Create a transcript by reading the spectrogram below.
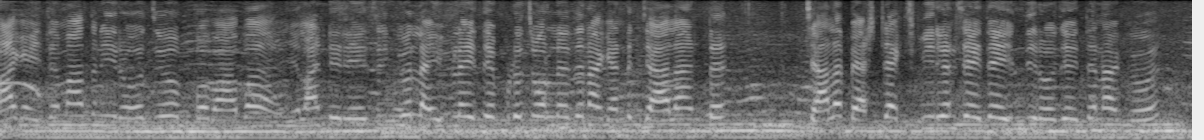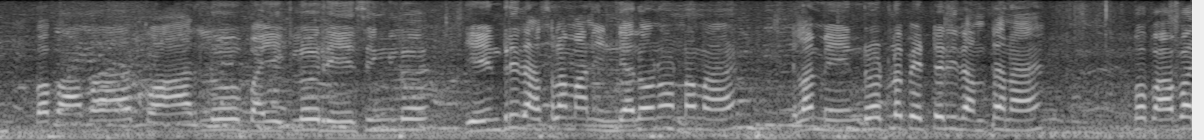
నాకైతే మాత్రం ఈరోజు బాబా ఇలాంటి రేసింగ్ లైఫ్లో అయితే ఎప్పుడూ చూడలేదు. నాకంటే చాలా అంటే చాలా బెస్ట్ ఎక్స్పీరియన్స్ అయితే అయింది ఈరోజు అయితే నాకు. అబ్బా బాబా కార్లు బైక్లు రేసింగ్లు ఏంటి ఇది అసలు మన ఇండియాలోనే ఉన్నామా? ఇలా మెయిన్ రోడ్లో పెట్టారు ఇదంతానా? అబ్బా బాబా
